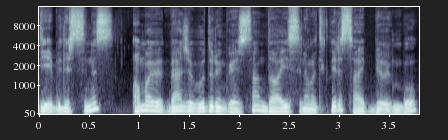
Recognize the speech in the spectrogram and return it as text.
diyebilirsiniz. Ama evet bence Wuthering Waves'ten daha iyi sinematikleri sahip bir oyun bu.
